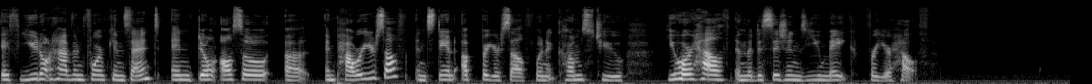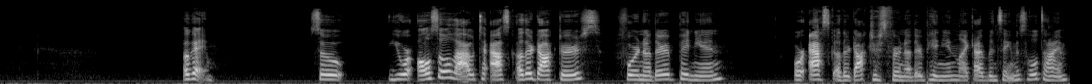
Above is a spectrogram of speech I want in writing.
if you don't have informed consent and don't also uh, empower yourself and stand up for yourself when it comes to your health and the decisions you make for your health. Okay, so you are also allowed to ask other doctors for another opinion or ask other doctors for another opinion, like I've been saying this whole time.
